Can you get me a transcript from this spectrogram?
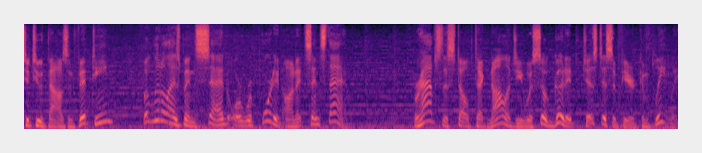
to 2015 but little has been said or reported on it since then. Perhaps the stealth technology was so good it just disappeared completely.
